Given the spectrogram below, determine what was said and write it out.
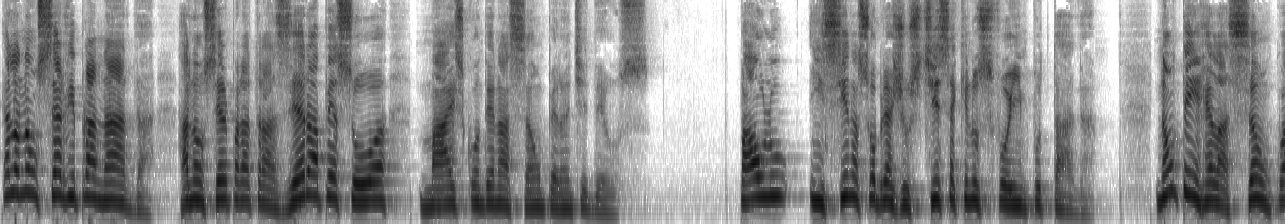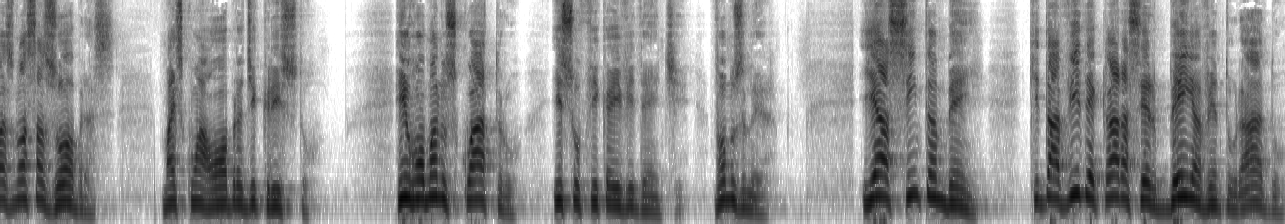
Ela não serve para nada, a não ser para trazer à pessoa mais condenação perante Deus. Paulo ensina sobre a justiça que nos foi imputada. Não tem relação com as nossas obras, mas com a obra de Cristo. Em Romanos 4, isso fica evidente. Vamos ler. E é assim também que Davi declara ser bem-aventurado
